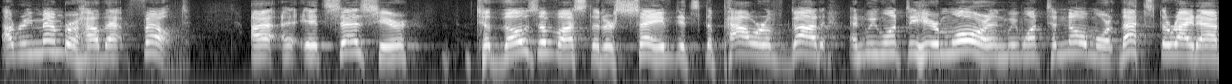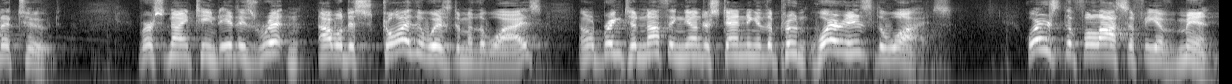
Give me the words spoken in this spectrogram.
I remember how that felt. I, it says here, to those of us that are saved, it's the power of God, and we want to hear more and we want to know more. That's the right attitude. Verse 19 It is written, I will destroy the wisdom of the wise and will bring to nothing the understanding of the prudent. Where is the wise? Where's the philosophy of men?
